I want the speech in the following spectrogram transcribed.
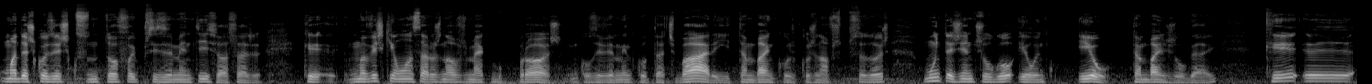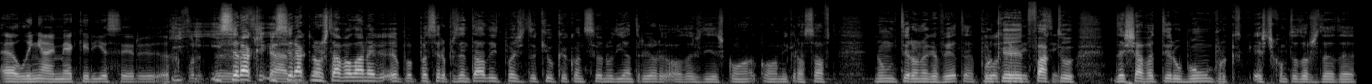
uma das coisas que se notou foi precisamente isso, ou seja, que uma vez que iam lançar os novos MacBook Pros, inclusivamente com o Touch Bar e também com, com os novos processadores, muita gente julgou, eu, eu também julguei, que uh, a linha iMac iria ser uh, e, e, será que, e será que não estava lá na, para ser apresentado e depois daquilo que aconteceu no dia anterior ou dois dias com a, com a Microsoft não meteram na gaveta? Porque de facto deixava de ter o boom porque estes computadores da, da,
